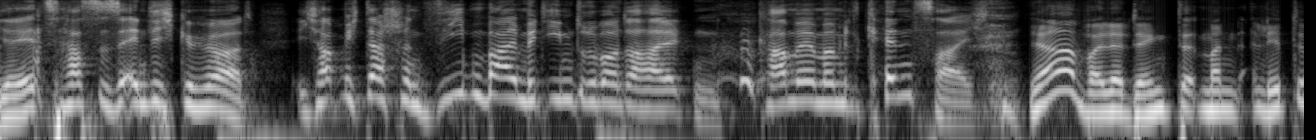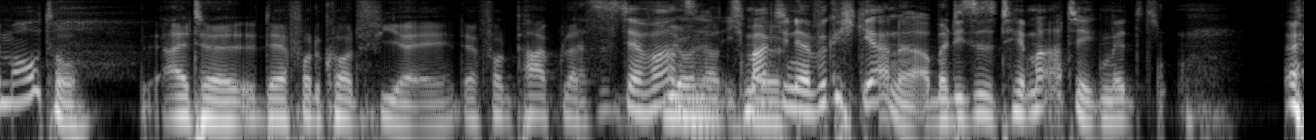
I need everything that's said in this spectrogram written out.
Ja, jetzt hast du es endlich gehört. Ich habe mich da schon siebenmal mit ihm drüber unterhalten. Kam er immer mit Kennzeichen. Ja, weil er denkt, man lebt im Auto. Alte, der von Court 4, ey. Der von Parkplatz. Das ist der Wahnsinn. Ich mag 412. den ja wirklich gerne, aber diese Thematik mit.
